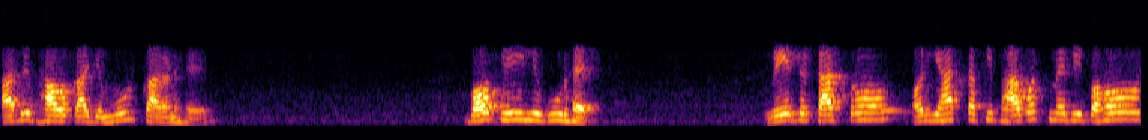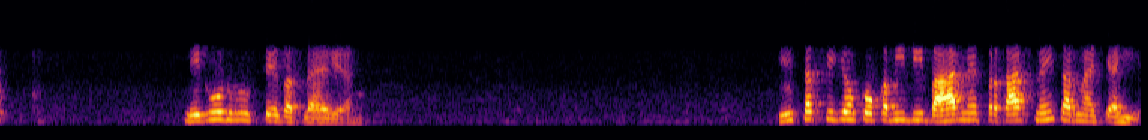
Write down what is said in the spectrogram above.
आविर्भाव का जो मूल कारण है, बहुत ही निगूढ़ है। वेद शास्त्रों और यहाँ तक कि भागवत में भी बहुत निगूढ़ रूप से बतलाया गया है। इन सब चीज़ों को कभी भी बाहर में प्रकाश नहीं करना चाहिए।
